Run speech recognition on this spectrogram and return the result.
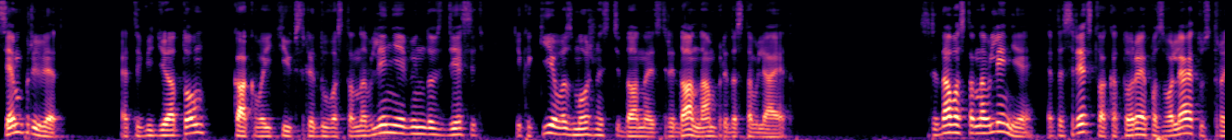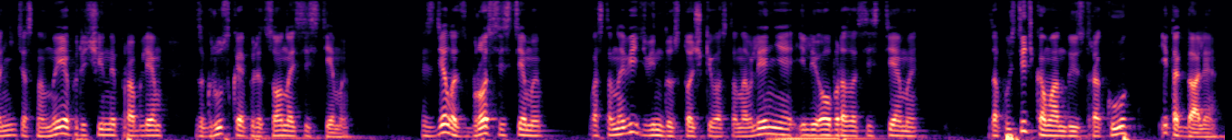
Всем привет! Это видео о том, как войти в среду восстановления Windows 10 и какие возможности данная среда нам предоставляет. Среда восстановления – это средство, которое позволяет устранить основные причины проблем загрузкой операционной системы, сделать сброс системы, восстановить Windows точки восстановления или образа системы, запустить команду и строку и так далее.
